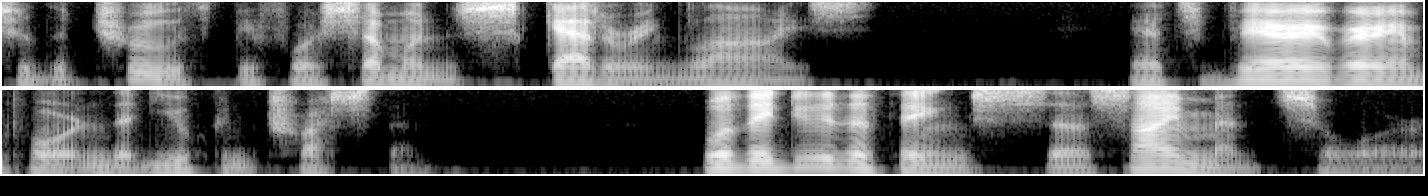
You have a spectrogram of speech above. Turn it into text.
to the truth before someone is scattering lies. And it's very, very important that you can trust them. Will they do the things, uh, assignments, or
